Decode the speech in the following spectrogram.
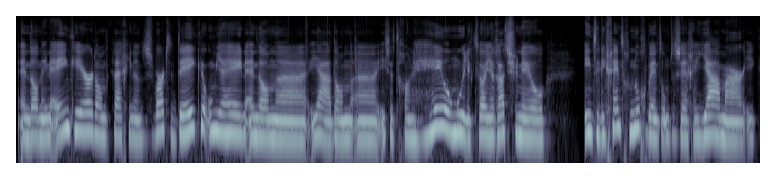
En dan in één keer, dan krijg je een zwarte deken om je heen. En dan, eh, ja, dan eh, is het gewoon heel moeilijk. Terwijl je rationeel intelligent genoeg bent om te zeggen... ja, maar ik,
